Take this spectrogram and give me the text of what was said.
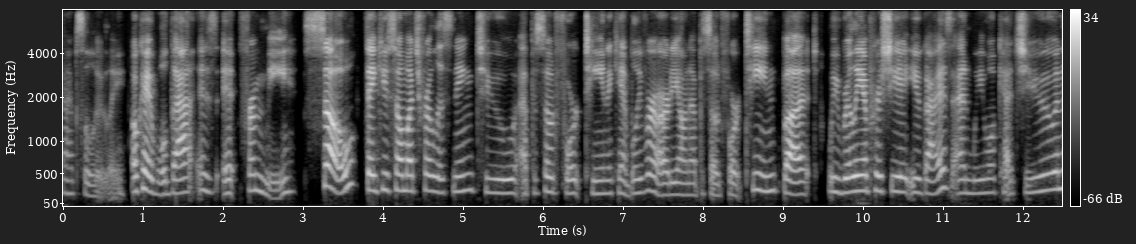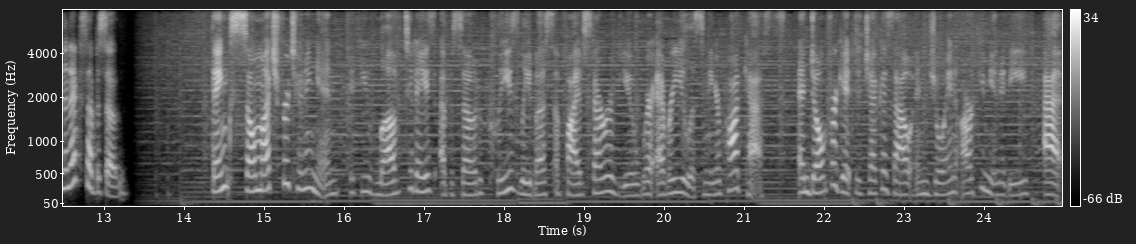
Absolutely. Okay, well, that is it from me. So, thank you so much for listening to episode 14. I can't believe we're already on episode 14, but we really appreciate you guys, and we will catch you in the next episode. Thanks so much for tuning in. If you loved today's episode, please leave us a five star review wherever you listen to your podcasts. And don't forget to check us out and join our community at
